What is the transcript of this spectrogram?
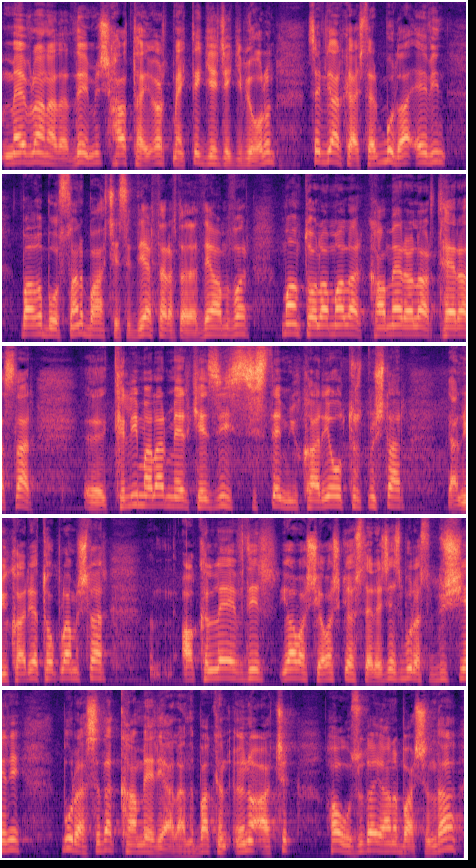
Mevlana da demiş hatayı örtmekte gece gibi olun. Sevgili arkadaşlar bu da evin bağı bostanı bahçesi. Diğer tarafta da devamı var. Mantolamalar, kameralar, teraslar, e, klimalar merkezi sistem yukarıya oturtmuşlar. Yani yukarıya toplamışlar. Akıllı evdir. Yavaş yavaş göstereceğiz. Burası düş yeri. Burası da kamelya alanı. Bakın önü açık. Havuzu da yanı başında.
